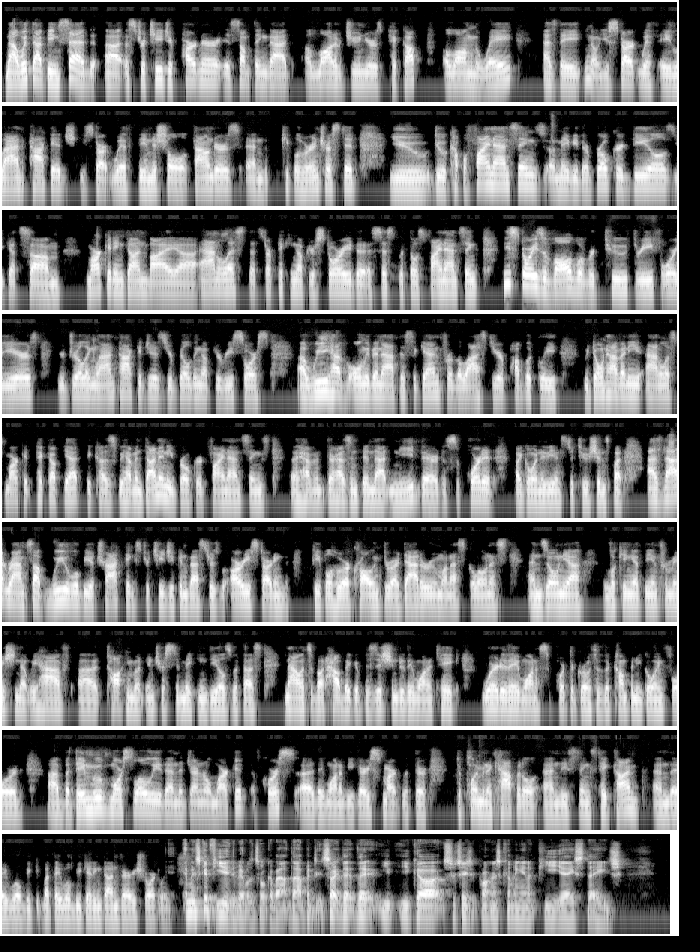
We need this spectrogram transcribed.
Now, with that being said, uh, a strategic partner is something that a lot of juniors pick up along the way as they, you know, you start with a land package, you start with the initial founders and the people who are interested. You do a couple financings, uh, maybe they're brokered deals. You get some marketing done by uh, analysts that start picking up your story to assist with those financing. These stories evolve over two, three, four years. You're drilling land packages, you're building up your resource. Uh, we have only been at this again for the last year publicly. We don't have any analyst market pickup yet because we haven't done any brokered financings. They haven't, there hasn't been that need there to support it by going to the institutions. But as that ramps up, we will be attracting strategic investors. We're already starting people who are crawling through our data room on Escalones and Zonia, looking at the information that we have, uh, talking about interest in making deals with us. Now it's about how big a position do they want to take? Where do they want to support the growth of the company going forward? Uh, but they move more slowly than the general market. Of course, uh, they want to be very smart with their deployment of capital and these things take time and they will be but they will be getting done very shortly. I mean it's good for you to be able to talk about that but sorry the, the, you, you got strategic partners coming in at pea stage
